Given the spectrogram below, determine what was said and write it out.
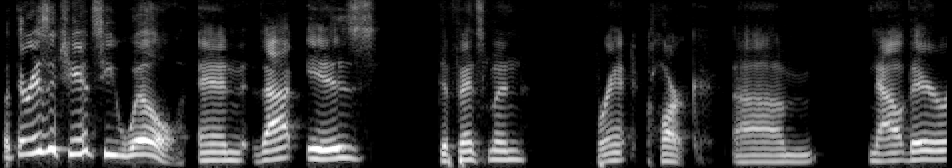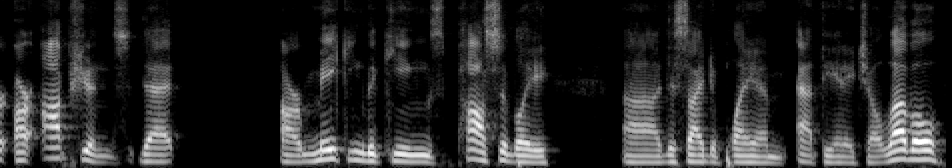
but there is a chance he will. And that is defenseman Brandt Clark. Um, now, there are options that are making the Kings possibly uh, decide to play him at the NHL level.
